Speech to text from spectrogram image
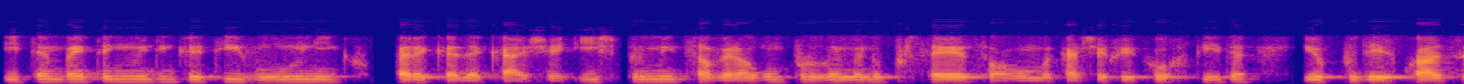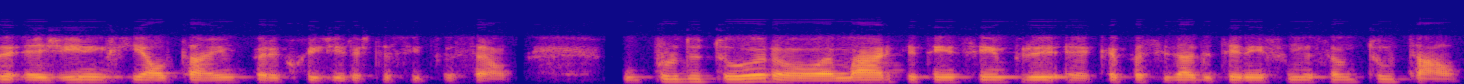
e também tenho um indicativo único para cada caixa. Isto permite, se houver algum problema no processo, alguma caixa que ficou retida, eu poder quase agir em real time para corrigir esta situação. O produtor ou a marca tem sempre a capacidade de ter a informação total.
